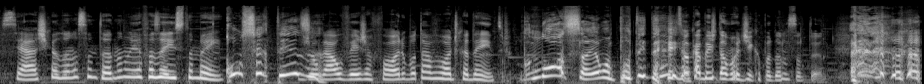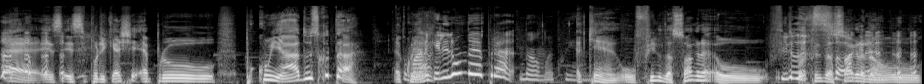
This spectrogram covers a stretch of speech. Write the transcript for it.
Você acha que a dona Santana não ia fazer isso também? Com certeza! Jogar o veja fora e botar a vodka dentro. Nossa, é uma puta Eu ideia! acabei de dar uma dica pra dona Santana. é, esse, esse podcast é pro, pro cunhado escutar. É Tomara cunhado? que ele não dê pra. Não, não é cunhado. É quem é? O filho da sogra? O Filho da filho da sogra. sogra, não. O...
